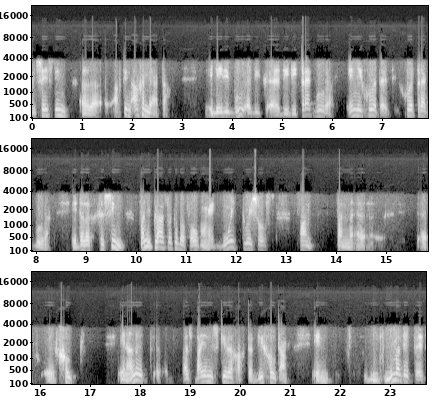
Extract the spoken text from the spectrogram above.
in 16 uh, 1838 die die boer, die die die trekboere en die groot groot trekboere het hulle gesien van die plaaslike bevolking het mooi toesels van van uh, uh, uh, goud. En hulle het, was baie nuuskierig agter die goud aan en niemand het, het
